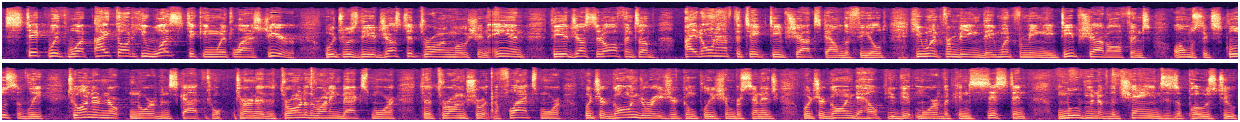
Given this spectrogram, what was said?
stick with what I thought he was sticking with last year, which was the adjusted throwing motion and the adjusted offense of I don't have to take deep shots down the field. He went from being, they went from being a deep shot offense almost exclusively to under Nor- Norvin Scott Turner. They're throwing to the running backs more. They're throwing short in the flats more, which are going to raise your completion percentage, which are going to help you get more of a consistent movement of the chains as opposed to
